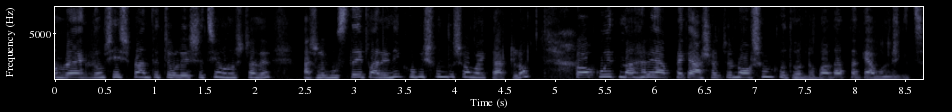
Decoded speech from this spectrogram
আমরা একদম শেষ প্রান্তে চলে এসেছি অনুষ্ঠানের। আসলে বুঝতেই পারিনি খুবই সুন্দর সময় কাটলো। টক উইথ নাহারে আপনাকে আসার জন্য অসংখ্য ধন্যবাদ। আপনার কেমন লেগেছে?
